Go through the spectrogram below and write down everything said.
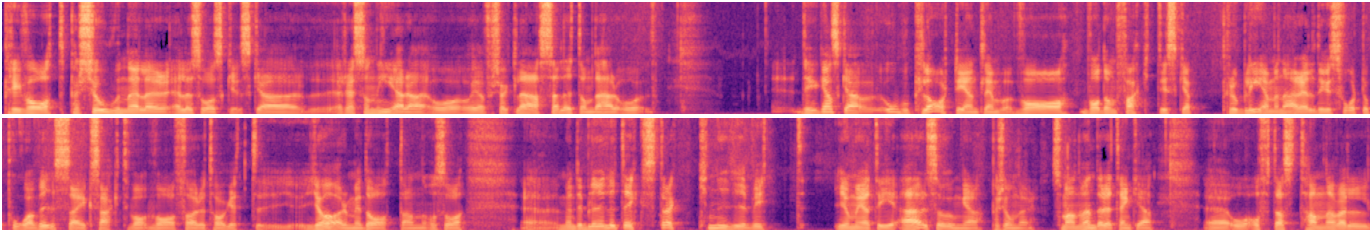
privatperson eller, eller så ska, ska resonera och, och jag har försökt läsa lite om det här och det är ganska oklart egentligen vad, vad de faktiska problemen är. Eller det är ju svårt att påvisa exakt vad, vad företaget gör med datan och så. Eh, men det blir lite extra knivigt i och med att det är så unga personer som använder det tänker jag. Eh, och oftast hamnar väl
